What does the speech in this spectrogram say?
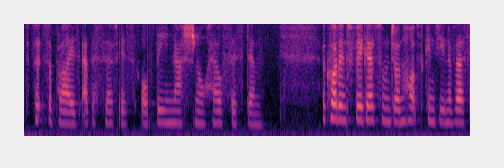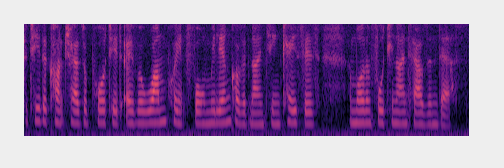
to put supplies at the service of the national health system. According to figures from Johns Hopkins University, the country has reported over 1.4 million COVID-19 cases and more than 49,000 deaths.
